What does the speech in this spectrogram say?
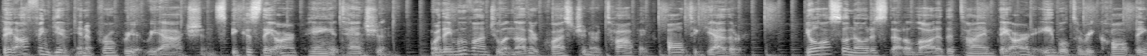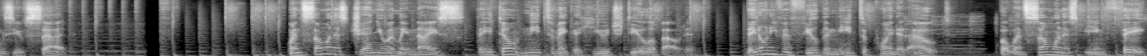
They often give inappropriate reactions because they aren't paying attention, or they move on to another question or topic altogether. You'll also notice that a lot of the time they aren't able to recall things you've said. When someone is genuinely nice, they don't need to make a huge deal about it. They don't even feel the need to point it out. But when someone is being fake,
